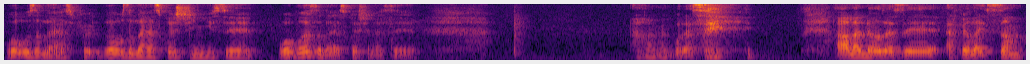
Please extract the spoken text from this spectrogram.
what was the last what was the last question you said? What was the last question I said? I don't remember what I said. All I know is I said I feel like some.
